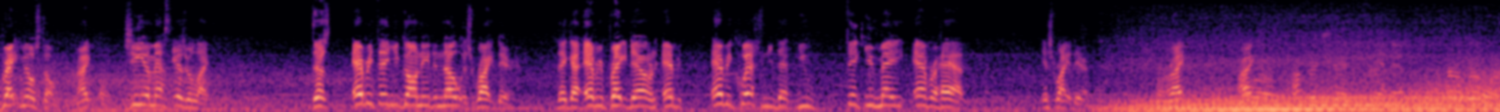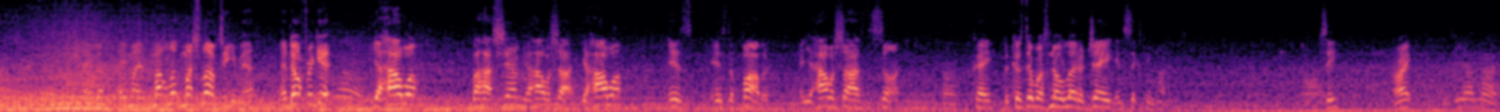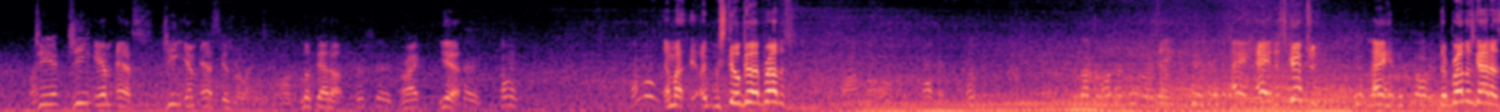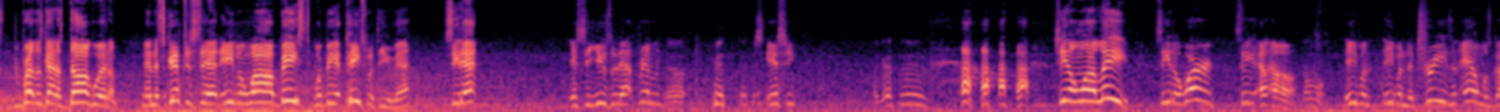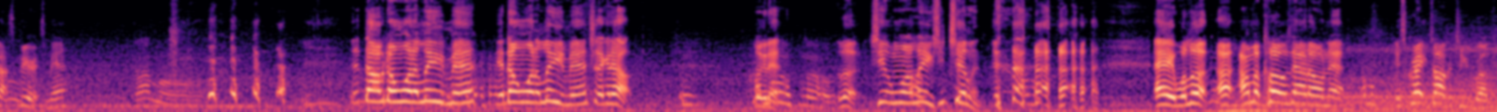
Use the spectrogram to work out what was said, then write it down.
Great Millstone, right? GMS Israelite. There's everything you're gonna need to know is right there. They got every breakdown and every every question that you think you may ever have. It's right there. All right? All right? Hey, man, much, much love to you, man. And don't forget, Yahweh, Bahashem, Yahweh Shah. Yahweh is, is the Father, and Yahweh Shah is the Son. Okay? Because there was no letter J in 1600s. See? All right? G GMS, GMS Israelites. Look that up. All right? Yeah. Okay, come on. Come on. Am I, are we still good, brothers? Okay. That's what I'm doing hey, hey, the scripture. Hey, the brothers got his the brothers got his dog with him, and the scripture said even wild beasts would be at peace with you, man. See that? Is she usually that friendly? Yeah. Is she? I guess it is. She don't want to leave. See the word. See, uh, uh, even even the trees and animals got spirits, man. Come on. The dog don't want to leave, man. It don't want to leave, man. Check it out. Look at that. Look, she don't want to leave. She chilling. hey, well, look, I, I'm gonna close out on that. It's great talking to you, brother.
